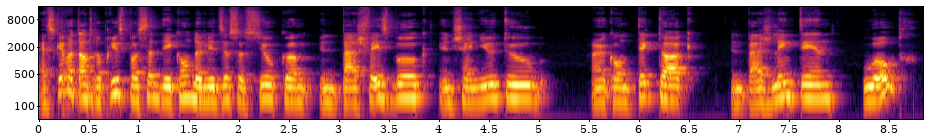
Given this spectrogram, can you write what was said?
Est-ce que votre entreprise possède des comptes de médias sociaux comme une page Facebook, une chaîne YouTube, un compte TikTok, une page LinkedIn ou autre?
